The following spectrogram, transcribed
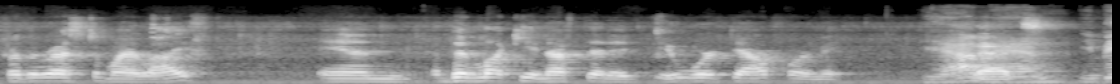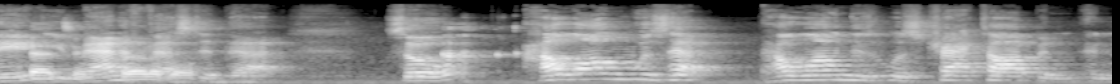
for the rest of my life, and I've been lucky enough that it, it worked out for me. Yeah, That's- man. You made that's you incredible. manifested that. So how long was that? How long was Track Top and, and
